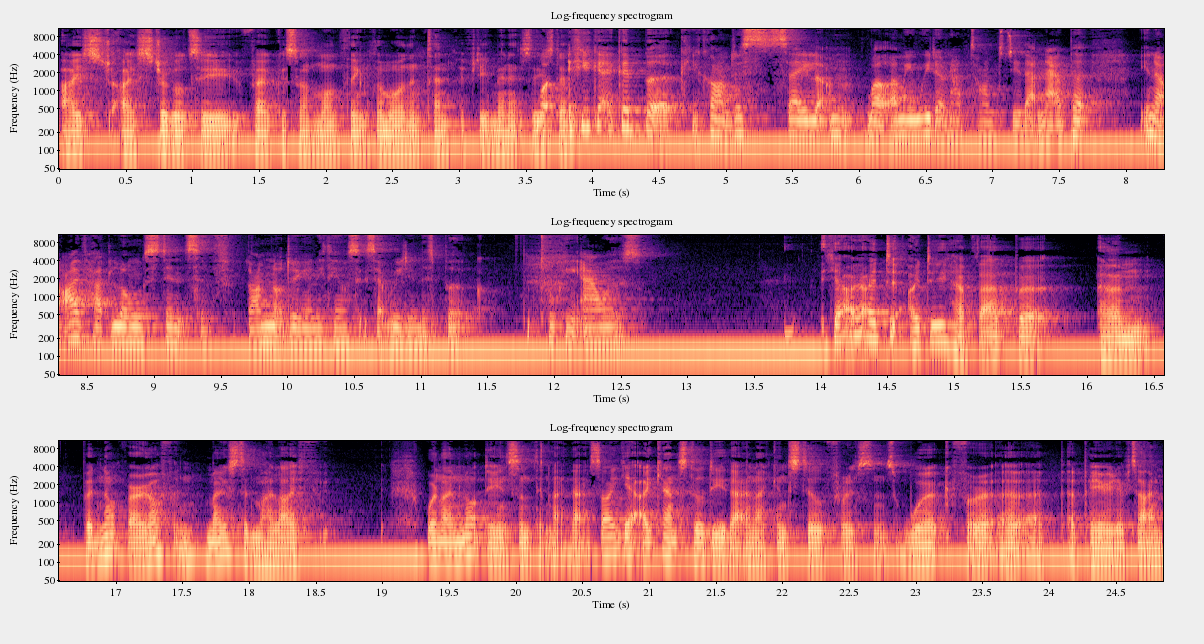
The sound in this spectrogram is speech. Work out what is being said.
I, str- I struggle to focus on one thing for more than 10, 15 minutes these Well, days. if you get a good book, you can't just say, look, well, I mean, we don't have time to do that now, but, you know, I've had long stints of, I'm not doing anything else except reading this book, talking hours. Yeah, I, I, do, I do have that, but um, but not very often. Most of my life, when I'm not doing something like that, so I, yeah, I can still do that, and I can still, for instance, work for a, a, a period of time.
